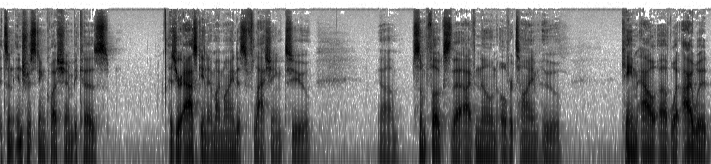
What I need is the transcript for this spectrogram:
it's an interesting question because as you're asking it, my mind is flashing to um, some folks that I've known over time who came out of what I would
